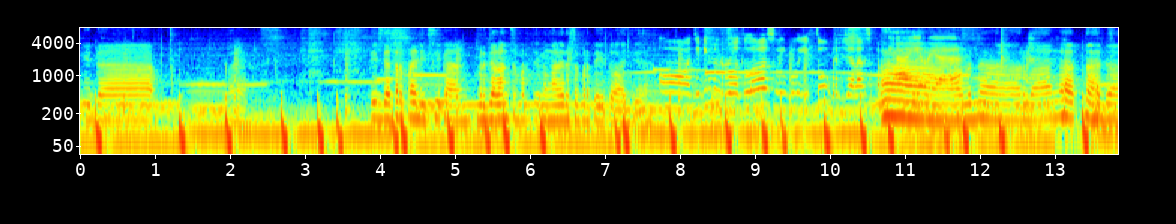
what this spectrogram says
tidak gimana ya tidak terprediksikan berjalan seperti mengalir seperti itu aja Oh, jadi menurut lo selingkuh itu berjalan seperti Ah. air ya? benar banget ada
